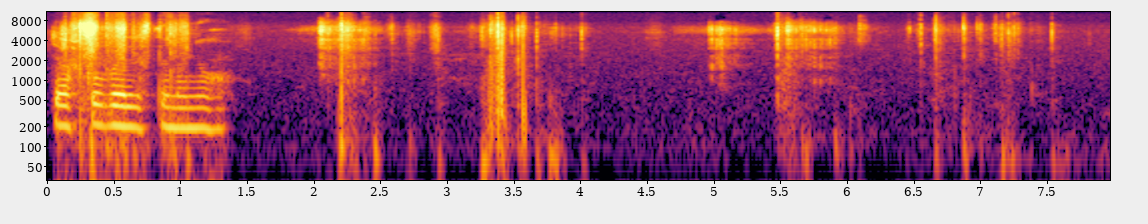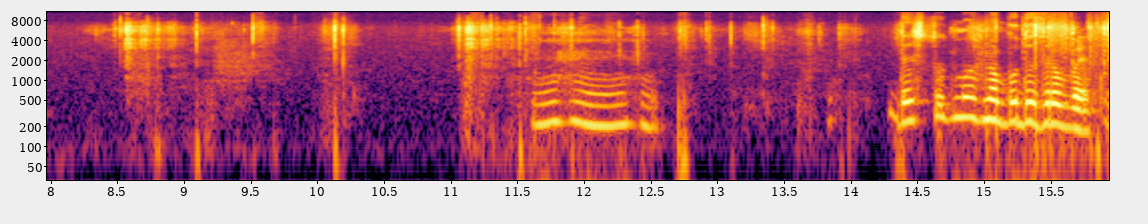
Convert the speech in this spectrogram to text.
Тяжко вилізти на нього. Угу, угу. Десь тут можна буде зробити.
